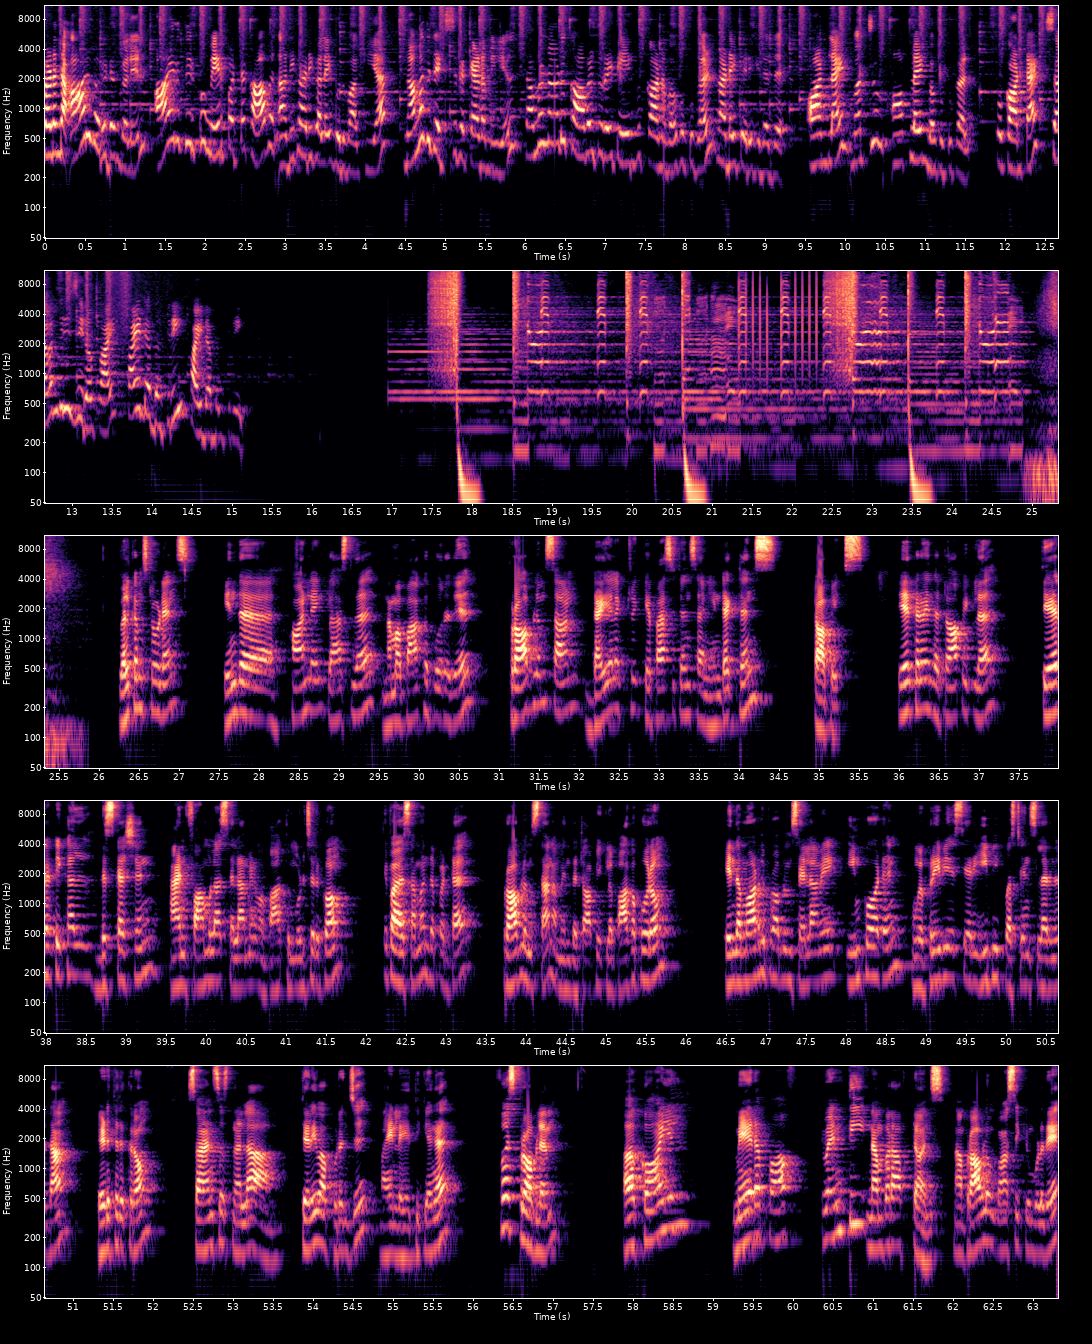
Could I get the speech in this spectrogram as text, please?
கடந்த ஆறு வருடங்களில் ஆயிரத்திற்கும் மேற்பட்ட காவல் அதிகாரிகளை உருவாக்கிய நமது டெக்ஸ்ட் அகாடமியில் தமிழ்நாடு காவல்துறை தேர்வுக்கான வகுப்புகள் நடைபெறுகிறது. ஆன்லைன் மற்றும் ஆஃப்லைன் வகுப்புகள். Contact seven three zero five five double three five double three welcome students இந்த ஆன்லைன் கிளாஸில் நம்ம பார்க்க போகிறது problems on dielectric capacitance and inductance topics ஏற்கனவே இந்த டாப்பிக்கில் தியரட்டிக்கல் டிஸ்கஷன் அண்ட் ஃபார்முலாஸ் எல்லாமே நம்ம பார்த்து முடிச்சிருக்கோம். இப்போ அது சம்மந்தப்பட்ட ப்ராப்ளம்ஸ் தான் நம்ம இந்த டாப்பிக்கில் பார்க்க போகிறோம் இந்த மாடல் ப்ராப்ளம்ஸ் எல்லாமே இம்பார்ட்டன்ட் உங்கள் ப்ரீவியஸ் இயர் இபி கொஸ்டின்ஸ்லேருந்து தான் எடுத்திருக்கிறோம். ஸோ ஆன்சர்ஸ் நல்லா தெளிவாக புரிஞ்சு மைண்டில் ஏற்றிக்கங்க first problem A coil made up of 20 number of turns. நான் ப்ராப்ளம் வாசிக்கும் பொழுதே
